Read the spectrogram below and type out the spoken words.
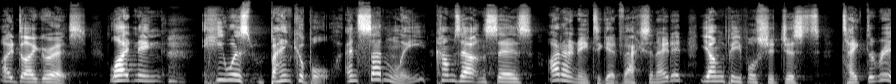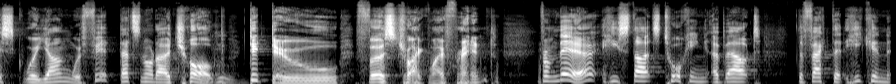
I digress. Lightning, he was bankable and suddenly comes out and says, I don't need to get vaccinated. Young people should just take the risk. We're young, we're fit, that's not our job. Hmm. Do First strike, my friend. From there, he starts talking about the fact that he can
